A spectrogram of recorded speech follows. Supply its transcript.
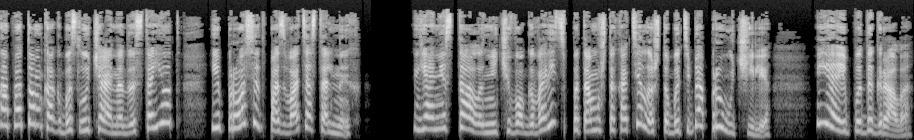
а потом как бы случайно достает и просит позвать остальных. Я не стала ничего говорить, потому что хотела, чтобы тебя проучили. Я и подыграла.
